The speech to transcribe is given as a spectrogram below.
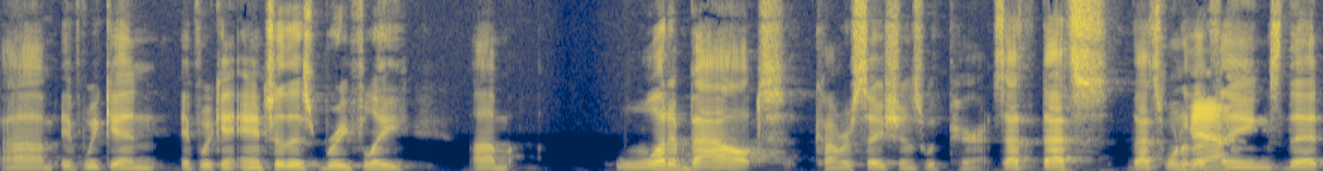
um, if we can if we can answer this briefly, um, what about conversations with parents? That that's that's one of yeah. the things that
